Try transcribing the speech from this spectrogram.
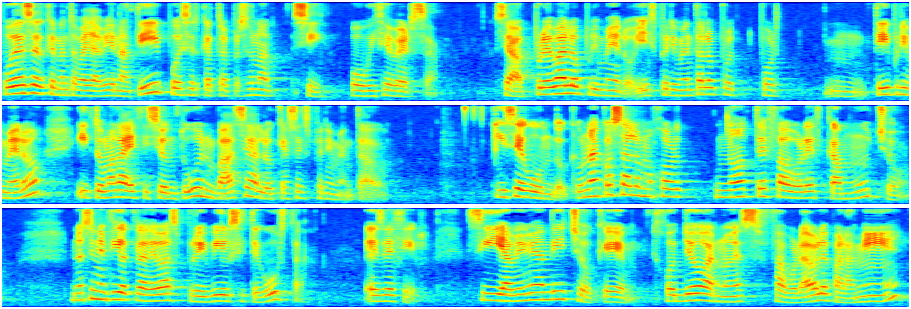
puede ser que no te vaya bien a ti, puede ser que a otra persona sí, o viceversa. O sea, pruébalo primero y experimentalo por, por mm, ti primero y toma la decisión tú en base a lo que has experimentado. Y segundo, que una cosa a lo mejor no te favorezca mucho, no significa que la debas prohibir si te gusta. Es decir, si a mí me han dicho que hot yoga no es favorable para mí,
